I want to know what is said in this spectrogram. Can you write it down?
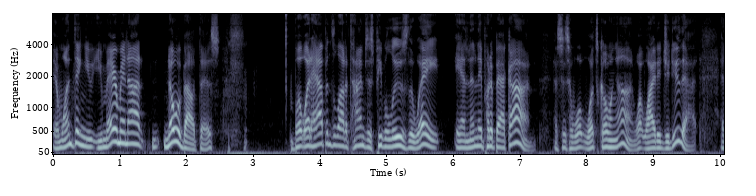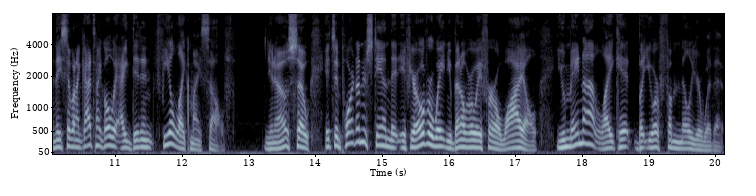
And one thing you, you may or may not know about this, but what happens a lot of times is people lose the weight and then they put it back on. I say, so what, what's going on? What, why did you do that? And they said, when I got to my goal weight, I didn't feel like myself you know? So it's important to understand that if you're overweight and you've been overweight for a while you may not like it but you're familiar with it.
